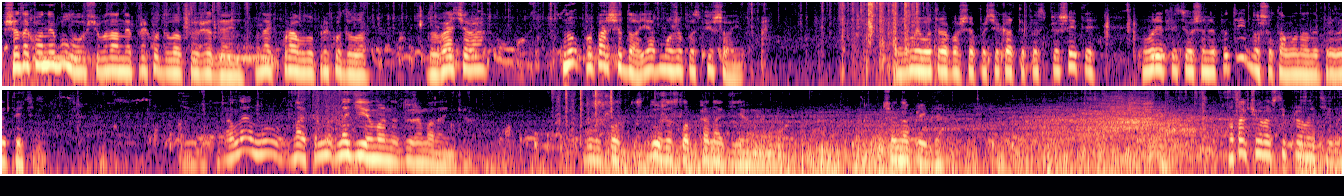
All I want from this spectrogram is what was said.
Ще такого не було, що вона не приходила в той же день. Вона, як правило, приходила до вечора. Ну, по-перше, так, да, я може поспішаю. Можливо, треба ще почекати, поспішити. Говорити цього ще не потрібно, що там вона не прилетить. Але, ну, знаєте, надія в мене дуже маленька. Дуже, дуже слабка надія в мене, що вона прийде. А так вчора всі прилетіли.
